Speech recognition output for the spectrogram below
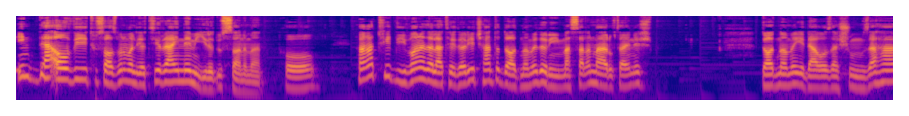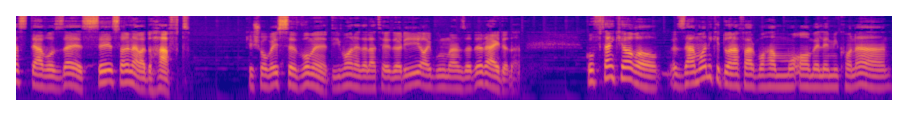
این دعاوی تو سازمان مالیاتی رأی نمی‌گیره دوستان من. خب؟ فقط توی دیوان عدالت اداری چند تا دادنامه داریم. مثلا معروف ترینش دادنامه 1216 هست 12 3 سال 97 که شعبه سوم دیوان عدالت اداری آی برومنزاده رأی دادن. گفتن که آقا زمانی که دو نفر با هم معامله می‌کنن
